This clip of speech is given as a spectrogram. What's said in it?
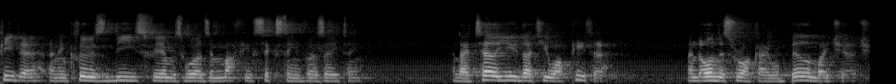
Peter and includes these famous words in Matthew 16, verse 18. And I tell you that you are Peter and on this rock I will build my church,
